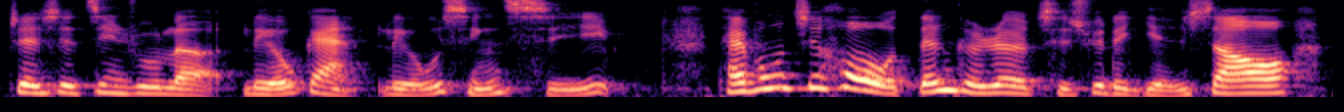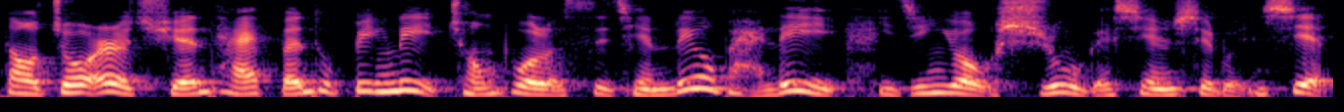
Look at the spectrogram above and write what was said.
正式进入了流感流行期。台风之后，登革热持续的延烧，到周二全台本土病例冲破了四千六百例，已经有十五个县市沦陷。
